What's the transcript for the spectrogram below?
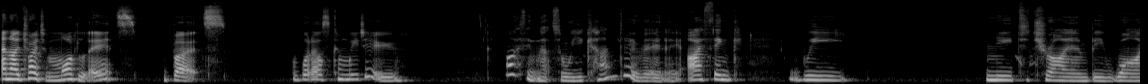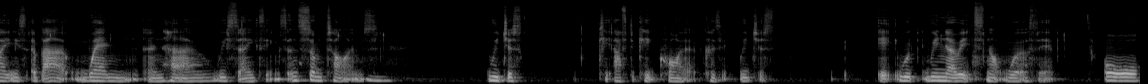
and I try to model it, but what else can we do? I think that's all you can do, really. I think we need to try and be wise about when and how we say things, and sometimes mm. we just have to keep quiet because we just it would we know it's not worth it, or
